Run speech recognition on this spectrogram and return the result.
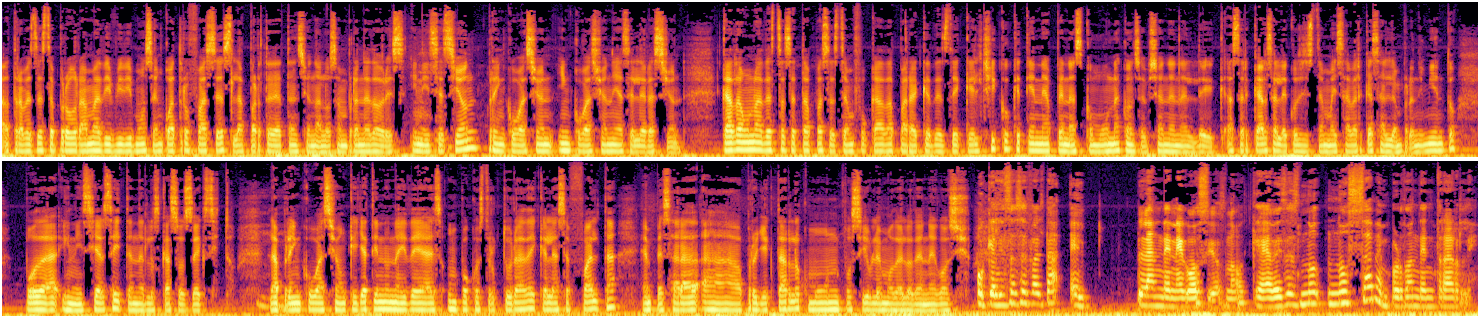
a través de este programa dividimos en cuatro fases la parte de atención a los emprendedores, iniciación, preincubación, incubación y aceleración. Cada una de estas etapas está enfocada para que desde que el chico que tiene apenas como una concepción en el de acercarse al ecosistema y saber qué es el emprendimiento pueda iniciarse y tener los casos de éxito. Incubación que ya tiene una idea es un poco estructurada y que le hace falta empezar a, a proyectarlo como un posible modelo de negocio. O que les hace falta el plan de negocios, ¿no? Que a veces no, no saben por dónde entrarle.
